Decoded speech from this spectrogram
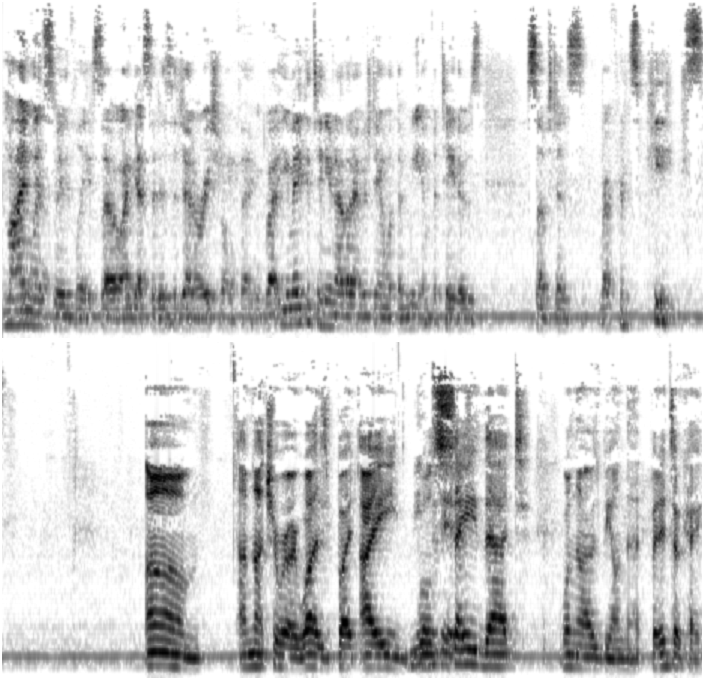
Mine went smoothly, so I guess it is a generational thing. But you may continue now that I understand what the meat and potatoes substance reference means. Um, I'm not sure where I was, but I will potatoes. say that. Well, no, I was beyond that, but it's okay.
